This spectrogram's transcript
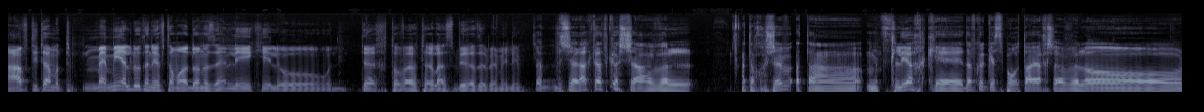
אהבתי את, המ- מ- מילדות אני אוהב את המועדון הזה, אין לי כאילו דרך טובה יותר להסביר את זה במילים. זו שאלה קצת קשה, אבל אתה חושב, אתה מצליח דווקא כספורטאי עכשיו, ולא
